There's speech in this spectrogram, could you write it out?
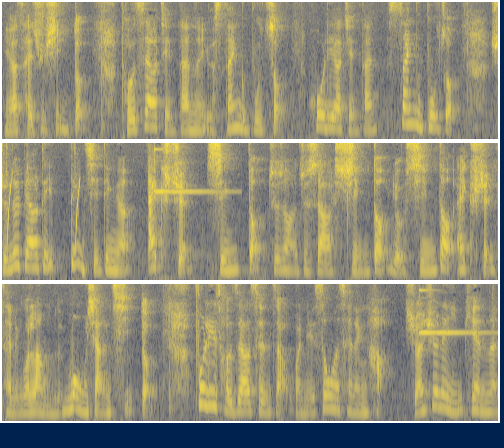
你要采取行动。投资要简单呢，有三个步骤；获利要简单，三个步骤。选对标的，定期定额，action 行动。最重要就是要行动，有行动 action 才能够让我们的梦想启动。复利投资要趁早，晚年生活才能好。喜欢学的影片呢，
